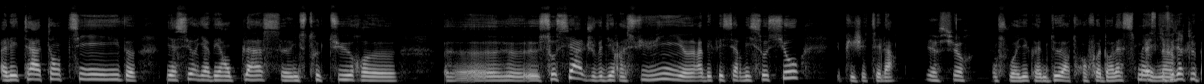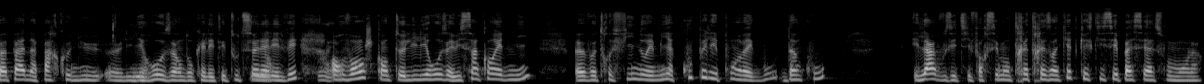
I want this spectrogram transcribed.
Elle était attentive. Bien sûr, il y avait en place une structure sociale, je veux dire, un suivi avec les services sociaux. Et puis, j'étais là. Bien sûr. On se voyait quand même deux à trois fois dans la semaine. Ce qu'il faut dire que le papa n'a pas reconnu Lily Rose, hein, donc elle était toute seule à l'élever. En revanche, quand Lily Rose a eu 5 ans et demi, euh, votre fille Noémie a coupé les ponts avec vous d'un coup. Et là, vous étiez forcément très très inquiète. Qu'est-ce qui s'est passé à ce moment-là?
